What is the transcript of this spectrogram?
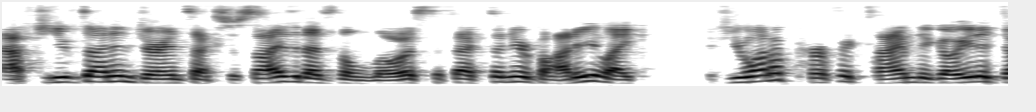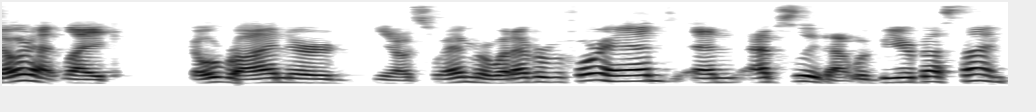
After you've done endurance exercise, it has the lowest effect on your body. Like if you want a perfect time to go eat a donut, like go run or you know swim or whatever beforehand and absolutely that would be your best time.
